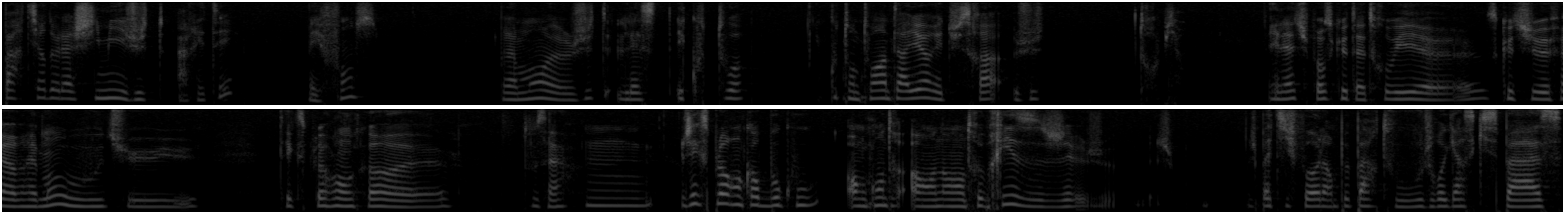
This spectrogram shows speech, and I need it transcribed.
partir de la chimie et juste arrêter, mais fonce. Vraiment, euh, juste laisse, écoute-toi ton toit intérieur et tu seras juste trop bien. Et là, tu penses que tu as trouvé euh, ce que tu veux faire vraiment ou tu t'explores encore euh, tout ça? Hmm, J'explore encore beaucoup. En, contre, en, entreprise, je, je, je, un peu partout, je regarde ce qui se passe.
